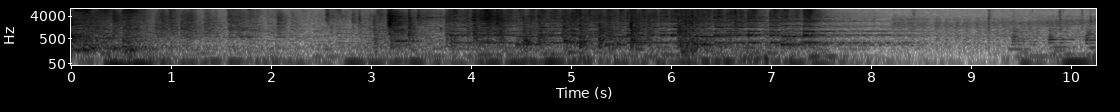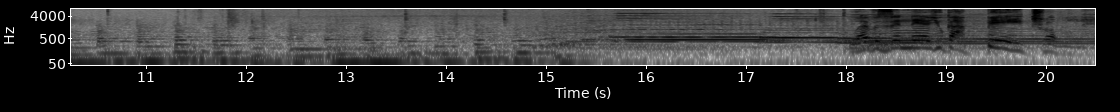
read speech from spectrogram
This? Whoever's in there, you got big trouble, man.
